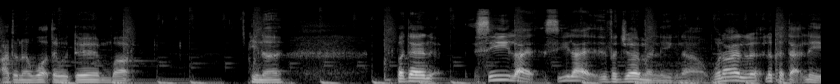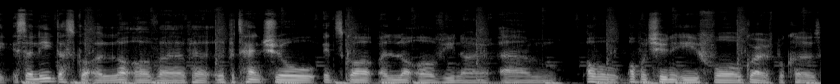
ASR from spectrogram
I don't know what they were doing, but you know, but then see like see like the German league now. When I look at that league, it's a league that's got a lot of uh, potential. It's got a lot of you know um, opportunity for growth because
